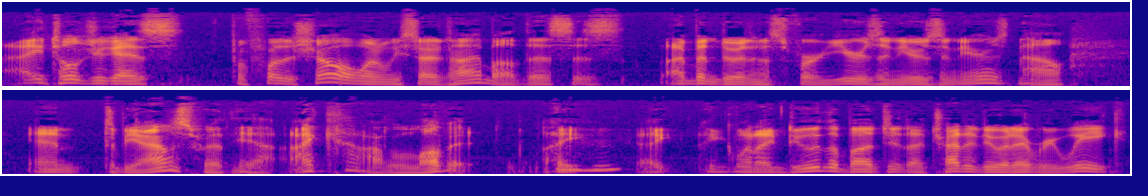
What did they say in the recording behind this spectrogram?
I told you guys before the show when we started talking about this is I've been doing this for years and years and years now, and to be honest with you, I kind of love it. I, Mm-hmm. I, I when I do the budget, I try to do it every week,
